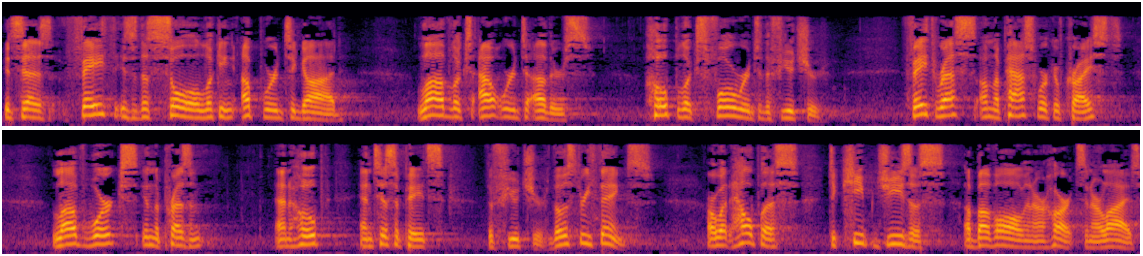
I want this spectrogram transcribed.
It says, faith is the soul looking upward to God. Love looks outward to others. Hope looks forward to the future. Faith rests on the past work of Christ. Love works in the present. And hope anticipates the future. Those three things are what help us to keep Jesus above all in our hearts and our lives.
